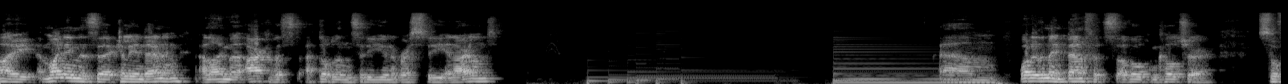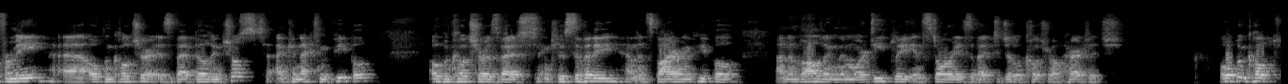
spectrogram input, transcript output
Hi, my name is uh, Killian Downing, and I'm an archivist at Dublin City University in Ireland. Um, what are the main benefits of open culture? So for me, uh, open culture is about building trust and connecting people. Open culture is about inclusivity and inspiring people and involving them more deeply in stories about digital cultural heritage. Open, cult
